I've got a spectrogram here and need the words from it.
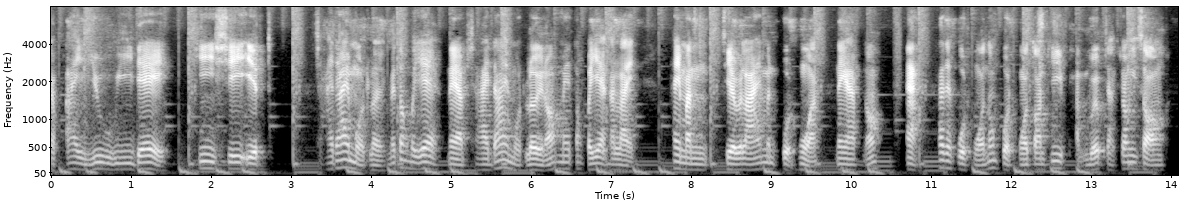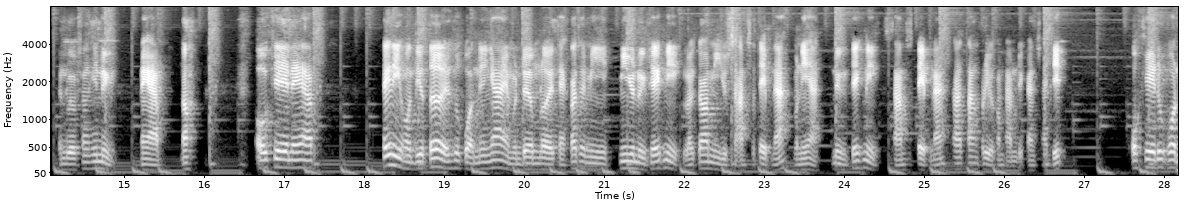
กับ I you we they he she it ใช้ได้หมดเลย ไม่ต้องไปแยกนะครับใช้ได้หมดเลยเนาะไม่ต้องไปแยกอะไร ให้มันเสียเวลาให้มันปวดหัวนะครับเนาะอะถ้าจะปวดหัวต้องปวดหัวตอนที่ผัน verb จากช่องที่ 2 เป็น verb ช่องที่1นะครับเนาะโอเคนะครับเทคนิคของติวเตอร์ทุกคนง่ายๆเหมือนเดิมเลย แต่ก็จะมีมีอยู่หนึ่งเทคนิคแล้วก็มีอยู่ 3 สเต็ปนะวันนี้อะหนึ่งเทคนิค 3 สเต็ปนะถ้าตั้งประโยคคำถามโดยการใช้ did โอเคทุกคน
